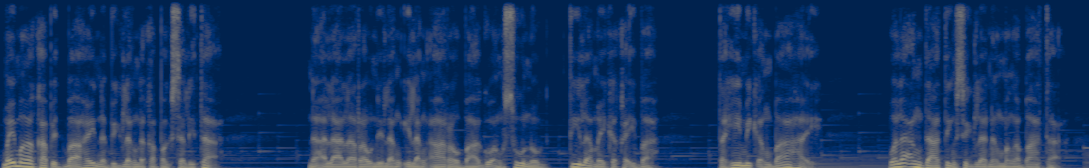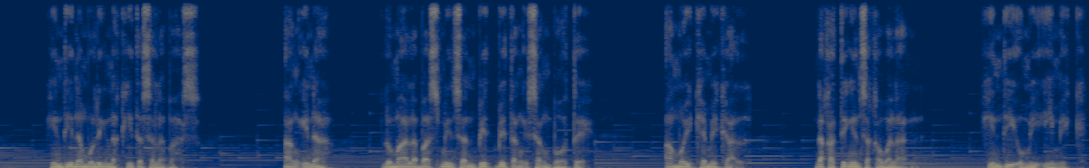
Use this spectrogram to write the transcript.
May mga kapitbahay na biglang nakapagsalita. Naalala raw nilang ilang araw bago ang sunog, tila may kakaiba. Tahimik ang bahay. Wala ang dating sigla ng mga bata. Hindi na muling nakita sa labas. Ang ina, lumalabas minsan bitbit ang isang bote. Amoy chemical. Nakatingin sa kawalan. Hindi umiimik.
